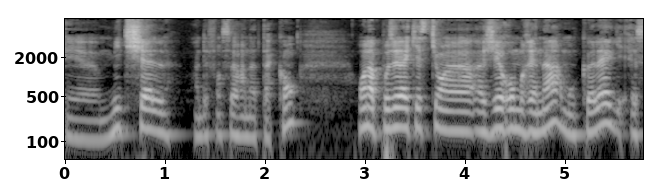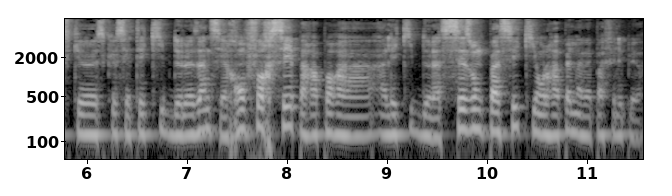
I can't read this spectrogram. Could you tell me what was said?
et euh, Mitchell, un défenseur, un attaquant. On a posé la question à, Jérôme Reynard, mon collègue, est-ce que, cette équipe de Lausanne s'est renforcée par rapport à, l'équipe de la saison passée qui, on le rappelle, n'avait pas fait les playoffs?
